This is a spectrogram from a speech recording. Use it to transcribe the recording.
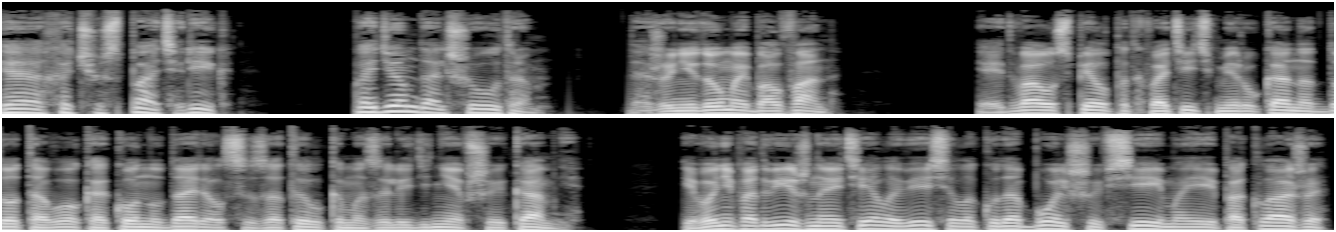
«Я хочу спать, Рик. Пойдем дальше утром». «Даже не думай, болван». Я едва успел подхватить Мирукана до того, как он ударился затылком о заледеневшие камни. Его неподвижное тело весило куда больше всей моей поклажи,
